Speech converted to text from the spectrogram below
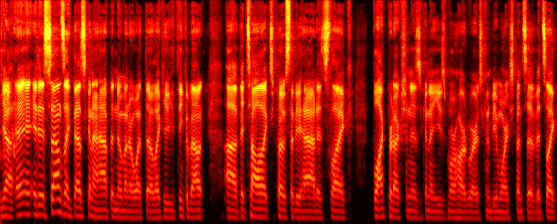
Yeah, it, it sounds like that's going to happen no matter what, though. Like if you think about uh, Vitalik's post that he had, it's like block production is going to use more hardware. It's going to be more expensive. It's like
